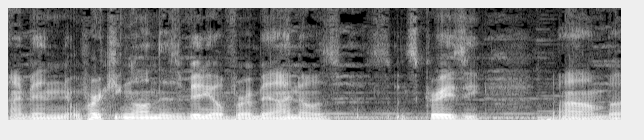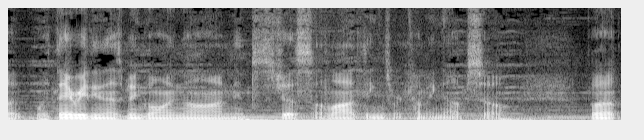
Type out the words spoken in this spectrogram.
I've been working on this video for a bit. I know it's, it's, crazy. Um, but with everything that's been going on, it's just a lot of things were coming up. So, but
